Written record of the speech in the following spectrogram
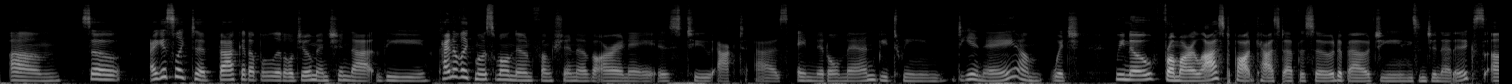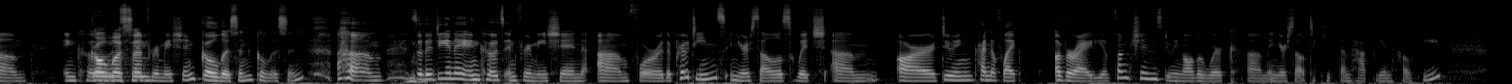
Um, so I guess like to back it up a little, Joe mentioned that the kind of like most well-known function of RNA is to act as a middleman between DNA, um, which we know from our last podcast episode about genes and genetics. Um, encodes listen. information. Go listen. Go listen. Um, so the DNA encodes information um, for the proteins in your cells, which um, are doing kind of like a variety of functions, doing all the work um, in your cell to keep them happy and healthy.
